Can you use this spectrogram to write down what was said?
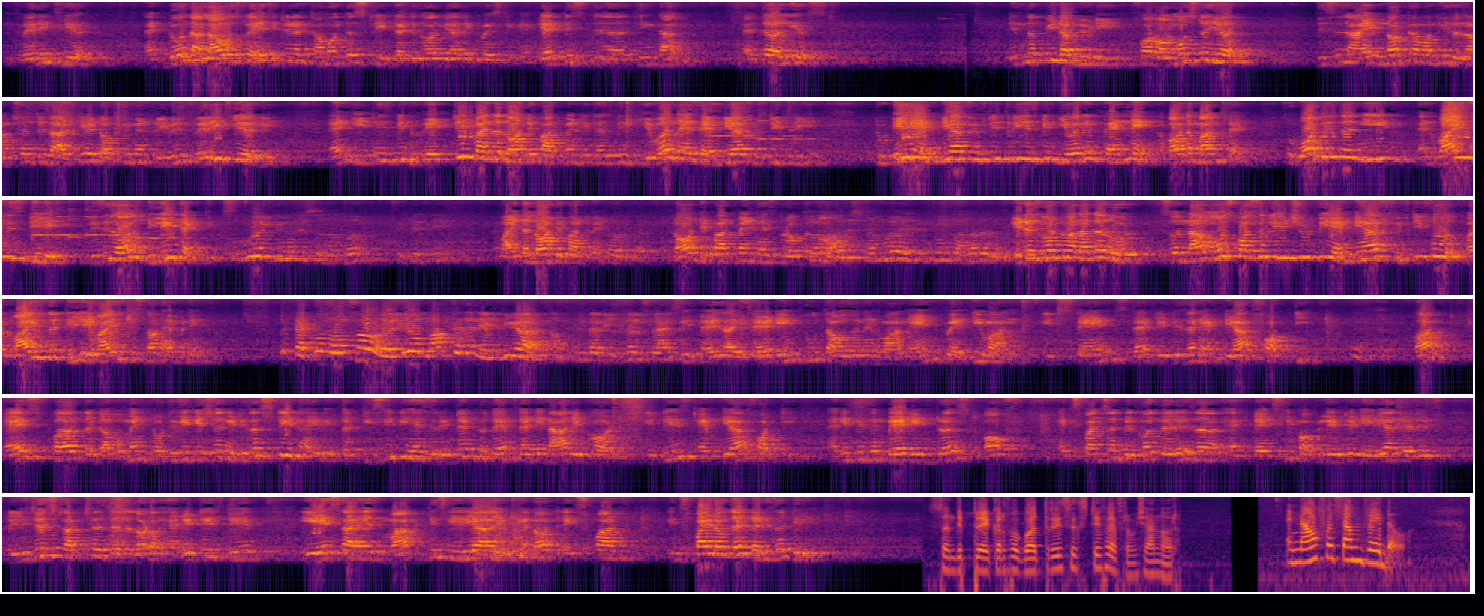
It's very clear and don't allow us to agitate and come on the street. That is all we are requesting and get this uh, thing done at the earliest. In the PWD for almost a year, this is I have not come on his assumption. This RTI document reveals very clearly, and it has been vetted by the law department. It has been given as MDR 53. Today, MDR 53 has been given in Penne about a month back. So, what is the need and why is this delay? This is all delay tactics. Who has given this number? 53? By the law department. Law department has broken. So now this number has been gone to another road. It has gone to another road. So now most possibly it should be MDR 54. But why is the delay? Why is this not happening? But that was also earlier marked as an MDR no? in the regional plan. See, as I said in 2001 and 21, it stands that it is an MDR 40. But as per the government notification, it is a state highway. The TCB has written to them that in our records, it is MDR 40 and it is in bad interest of expansion because there is a densely populated area, there is religious structures, there is a lot of heritage there. ASI has marked this area, you cannot expand. In spite of that, there is a delay. Sandeep Tuekar for Goa 365 from Shanor. And now for some weather.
